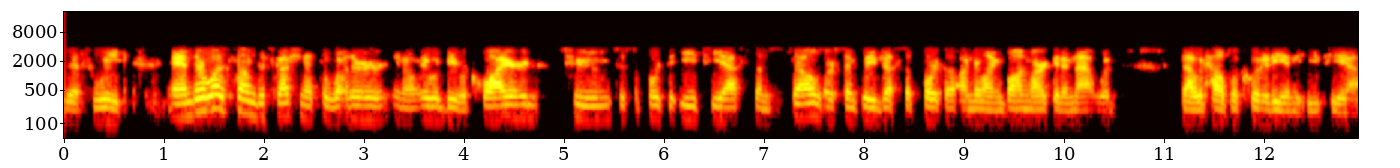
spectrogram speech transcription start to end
this week. And there was some discussion as to whether you know it would be required to to support the ETFs themselves or simply just support the underlying bond market, and that would that would help liquidity in the ETFs.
